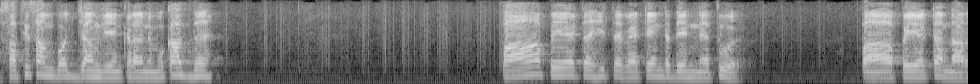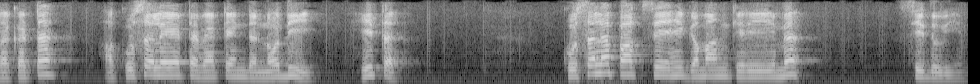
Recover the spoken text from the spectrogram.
සති සම්බොජ්ජංගයෙන් කරන්නේ මොකද්ද? පාපයට හිත වැටෙන්න දෙන්නේ නැතුව පාපයට නරකට අකුසලයට වැටෙන්න නොදී හිත කුසල පක්ෂයේ ගමන් කිරීම සිදුවීම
